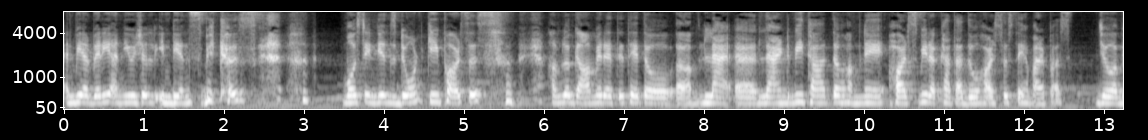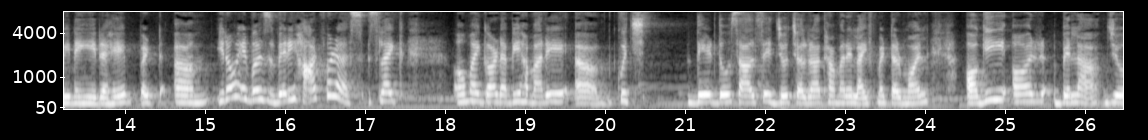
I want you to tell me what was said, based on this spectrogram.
And we are very unusual Indians because most Indians don't keep horses हम लोग गाँव में रहते थे तो लैंड uh, भी था तो हमने हॉर्स भी रखा था। दो हॉर्सेस थे हमारे पास जो अभी नहीं रहे। But you know it was very hard for us it's like oh my God अभी हमारे uh, कुछ डेढ़ दो साल से जो चल रहा था हमारे लाइफ में टर्मोइल ऑगी और बेला जो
